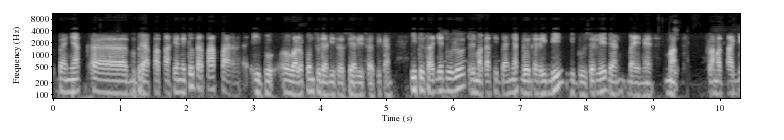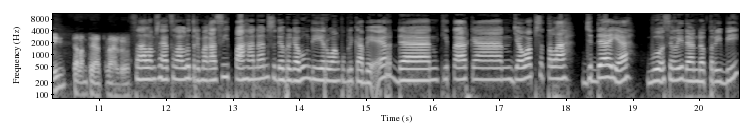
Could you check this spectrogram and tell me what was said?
banyak eh, beberapa pasien itu terpapar, Ibu, walaupun sudah disosialisasikan. Itu saja dulu. Terima kasih banyak, Dr. Ribi, Ibu Shirley, dan Mbak Ines. Ma Selamat pagi, salam sehat selalu. Salam sehat selalu. Terima kasih Pak Hanan sudah bergabung di Ruang Publik KBR dan kita akan jawab setelah jeda ya, Bu Shirley dan Dr. Ribi.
